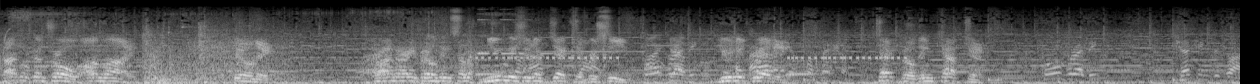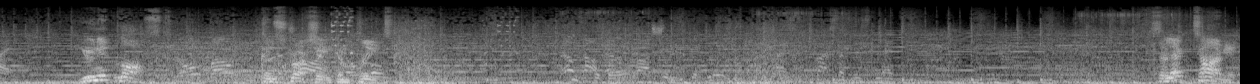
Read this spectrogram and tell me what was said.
Battle control online. Building. Primary building select. New mission objective received. Unit ready. Tech building captured. Tools ready. Checking design. Unit lost. Construction too high, no complete. ocean. Well done, everybody. Fast up this lead. Select target.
